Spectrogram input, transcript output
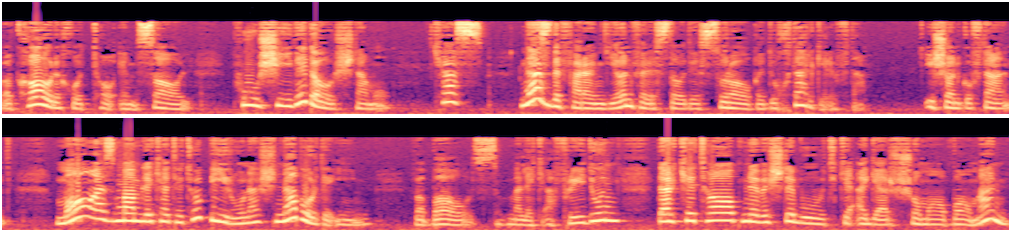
و کار خود تا امسال پوشیده داشتم و کس نزد فرنگیان فرستاده سراغ دختر گرفتم. ایشان گفتند ما از مملکت تو بیرونش نبرده ایم. و باز ملک افریدون در کتاب نوشته بود که اگر شما با من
